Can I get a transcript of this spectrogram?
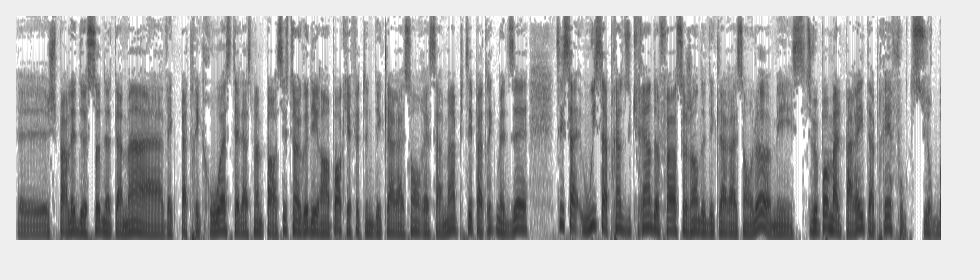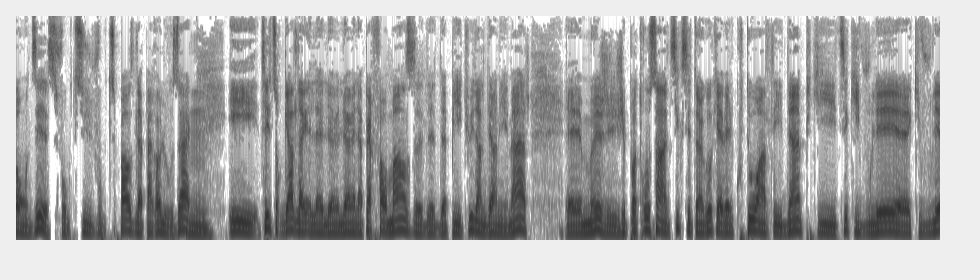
je, parlais de ça notamment avec Patrick Roy, c'était la semaine passée. C'est un gars des remparts qui a fait une déclaration récemment. Puis tu sais, Patrick me disait, tu sais, ça, oui, ça prend du cran de faire ce genre de déclaration-là, mais si tu veux pas mal paraître après, faut que tu rebondisses, faut que tu faut que tu passes de la parole aux actes. Hmm. Et tu sais, tu regardes la, la, la, performance de, de Petrie dans le dernier match. Euh, moi, j'ai pas trop senti que c'est un gars qui avait le couteau entre les dents puis qui tu sais qui voulait euh, qui voulait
